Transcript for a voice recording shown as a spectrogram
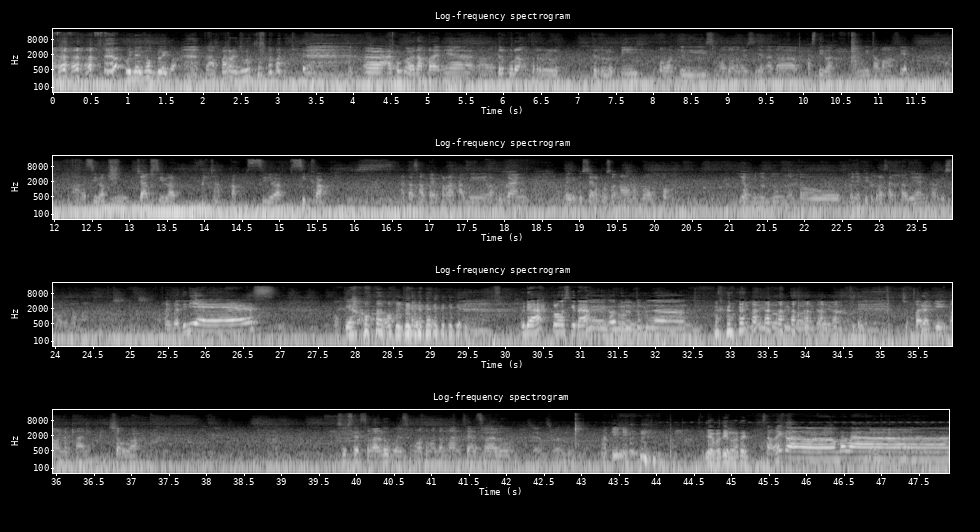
Udah ngeblank kok lapar aku. Eh, aku kalau tambahannya eh, terkurang terle- terlebih mewakili semua teman-teman di Senjakata pastilah meminta maaf ya. Eh, silap ucap silap cakap silap sikap atas apa yang pernah kami lakukan baik itu secara personal atau kelompok yang menyinggung atau menyakiti perasaan kalian kami semua minta maaf Oke, berarti ini yes. Oke oke. Udah close kita? Oke, kami tutup dengan jumpa lagi tahun depan insya Allah sukses selalu buat semua teman-teman sehat selalu. Sehat selalu. Mati nih. ya berarti Ren. Assalamualaikum bye bye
